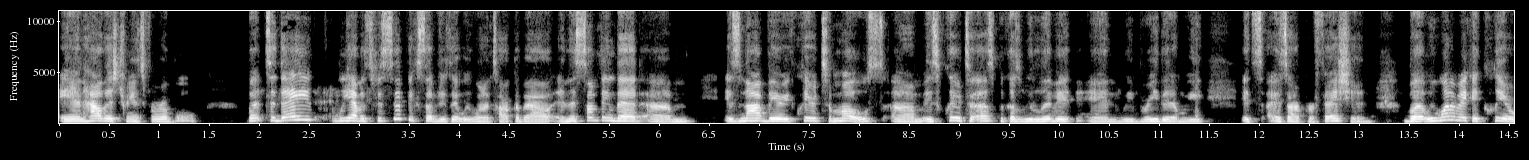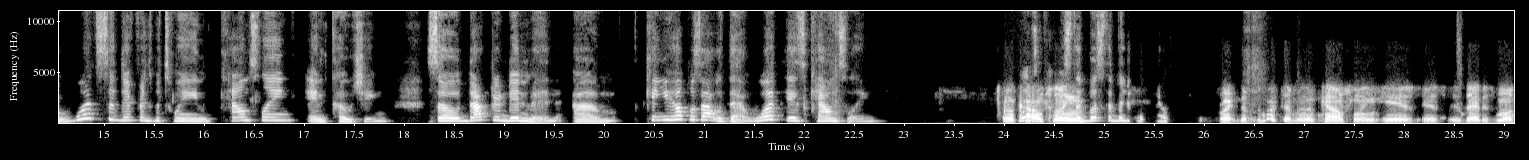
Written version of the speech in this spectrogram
and how that's transferable. But today we have a specific subject that we want to talk about and it's something that um, is not very clear to most um, it's clear to us because we live it and we breathe it and we it's it's our profession. But we want to make it clear what's the difference between counseling and coaching? So dr denman um, can you help us out with that? What is counseling? Well counseling what's the, what's the benefit right the, the benefit of counseling is is is that it's more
